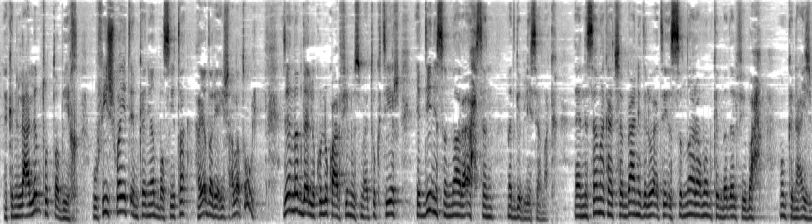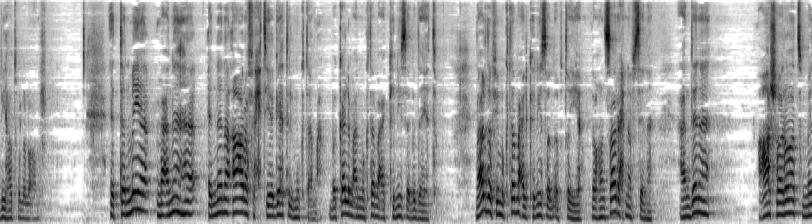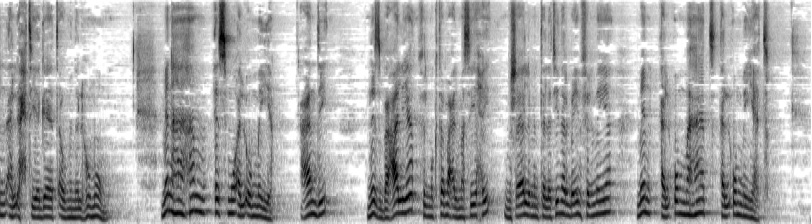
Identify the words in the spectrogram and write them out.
لكن اللي علمته الطبيخ وفي شوية إمكانيات بسيطة هيقدر يعيش على طول. زي المبدأ اللي كلكم عارفينه وسمعتوه كتير اديني صنارة أحسن ما تجيب لي سمك. لأن السمك هتشبعني دلوقتي الصنارة ممكن بدل في بحر ممكن أعيش بيها طول العمر. التنمية معناها إن أنا أعرف احتياجات المجتمع. بتكلم عن مجتمع الكنيسة بدايه النهارده في مجتمع الكنيسة القبطية لو هنصارح نفسنا عندنا عشرات من الاحتياجات أو من الهموم. منها هم اسمه الأمية. عندي نسبة عالية في المجتمع المسيحي مش أقل من 30 40% من الأمهات الأميات.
